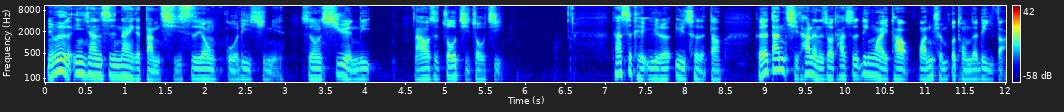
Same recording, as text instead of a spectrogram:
你会有个印象是那一个档期是用国历新年，是用西元历，然后是周几周几，它是可以预热预测得到。可是当其他人的时候，它是另外一套完全不同的立法，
